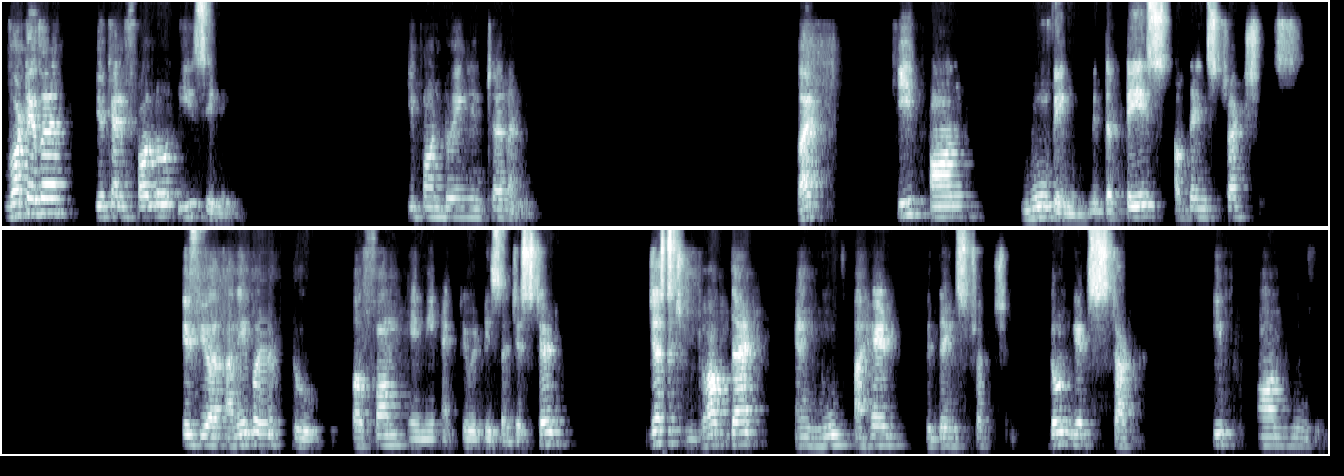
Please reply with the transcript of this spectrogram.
Whatever you can follow easily, keep on doing internally but keep on moving with the pace of the instructions. If you are unable to perform any activity suggested, just drop that and move ahead with the instruction. Don't get stuck. Keep on moving.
